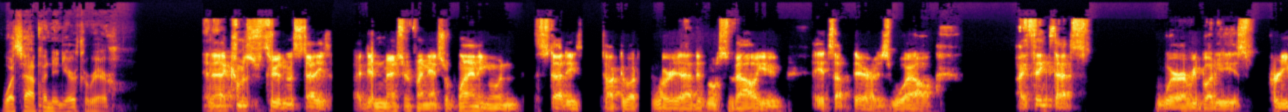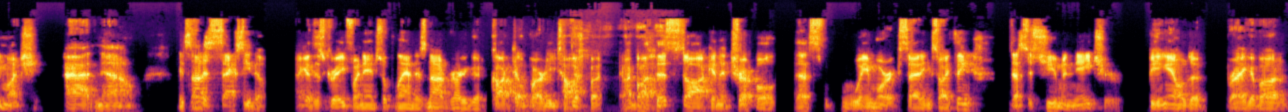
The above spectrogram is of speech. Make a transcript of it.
what's happened in your career. And that comes through in the studies. I didn't mention financial planning when the studies talked about where it added most value. It's up there as well. I think that's where everybody is pretty much at now. It's not as sexy though. I got this great financial plan. It's not very good cocktail party talk, but I bought this stock and it tripled. That's way more exciting. So I think that's just human nature being able to brag about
